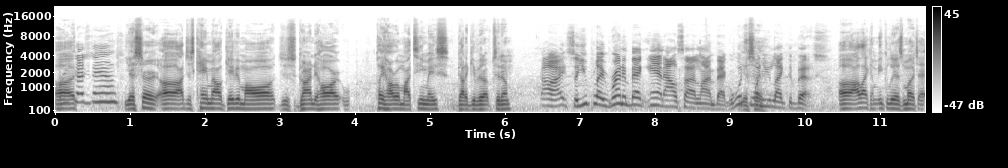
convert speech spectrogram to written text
Uh, touchdowns? Yes, sir. Uh, I just came out, gave it my all, just grinded hard, play hard with my teammates. Got to give it up to them. All right, so you play running back and outside linebacker. Which Yes, one sir. you like the best? Uh, I like them equally as much. Uh,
